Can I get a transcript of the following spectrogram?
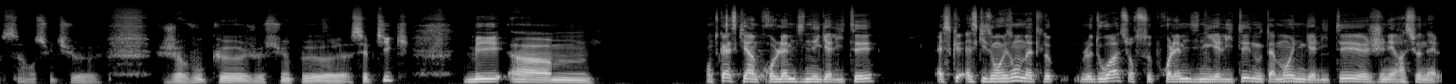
Ça, ensuite, j'avoue que je suis un peu sceptique, mais en tout cas, est-ce qu'il y a un problème d'inégalité? Est-ce qu'ils est ont raison de mettre le, doigt sur ce problème d'inégalité, notamment une égalité euh, générationnelle?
